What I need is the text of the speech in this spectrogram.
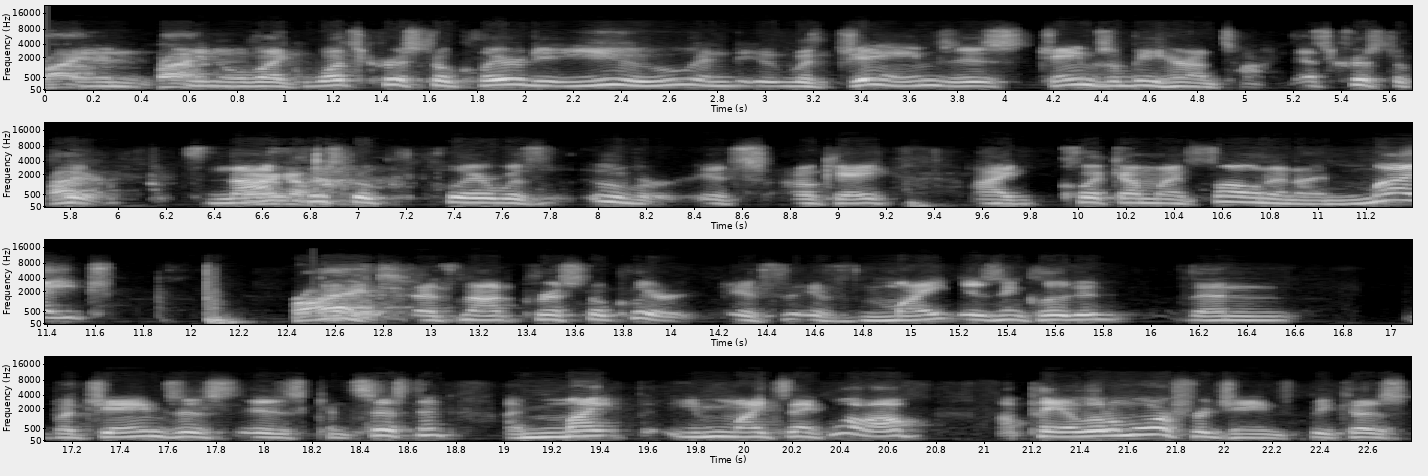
Right. And right. you know, like what's crystal clear to you and with James is James will be here on time. That's crystal clear. Right. It's not crystal clear with Uber. It's okay. I click on my phone and I might. Right. That's, that's not crystal clear. If if might is included, then but James is is consistent. I might you might think, well, I'll I'll pay a little more for James because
